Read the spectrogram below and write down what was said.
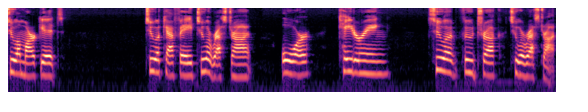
to a market, to a cafe, to a restaurant, or catering to a food truck to a restaurant.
